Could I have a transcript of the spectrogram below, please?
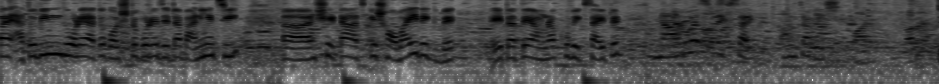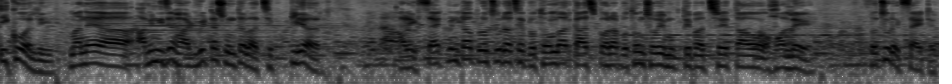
মানে এতদিন ধরে এত কষ্ট করে যেটা বানিয়েছি সেটা আজকে সবাই দেখবে এটাতে আমরা খুব এক্সাইটেড ইকুয়ালি মানে আমি নিজের হার্টবিটটা শুনতে পাচ্ছি ক্লিয়ার আর এক্সাইটমেন্টটাও প্রচুর আছে প্রথমবার কাজ করা প্রথম ছবি মুক্তি পাচ্ছে তাও হলে প্রচুর এক্সাইটেড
